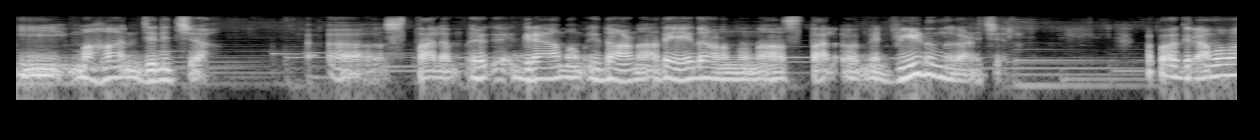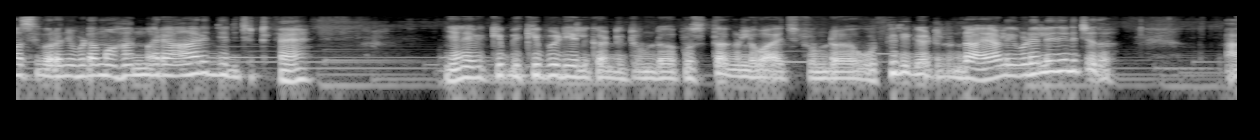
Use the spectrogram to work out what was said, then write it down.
ഈ മഹാൻ ജനിച്ച സ്ഥലം ഗ്രാമം ഇതാണ് അത് ഏതാണെന്നൊന്ന് ആ സ്ഥലം വീടെന്ന് കാണിച്ചു തരാം. അപ്പോൾ ആ ഗ്രാമവാസി പറഞ്ഞു ഇവിടെ മഹാന്മാർ ആരും ജനിച്ചിട്ടില്ല ഞാൻ വിക്കി വിക്കിപീഡിയയിൽ കണ്ടിട്ടുണ്ട് പുസ്തകങ്ങളിൽ വായിച്ചിട്ടുണ്ട് ഒത്തിരി കേട്ടിട്ടുണ്ട്. അയാൾ ഇവിടെയല്ലേ ജനിച്ചത്? ആ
